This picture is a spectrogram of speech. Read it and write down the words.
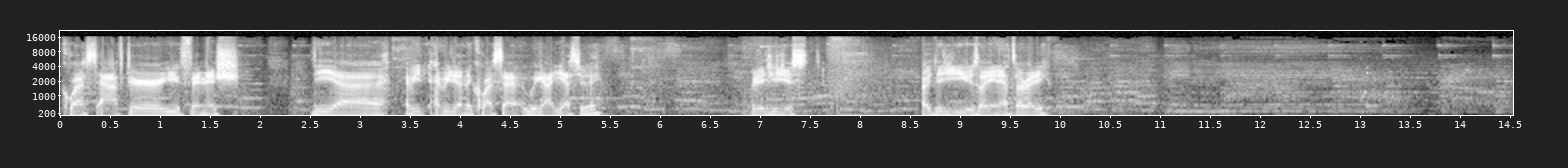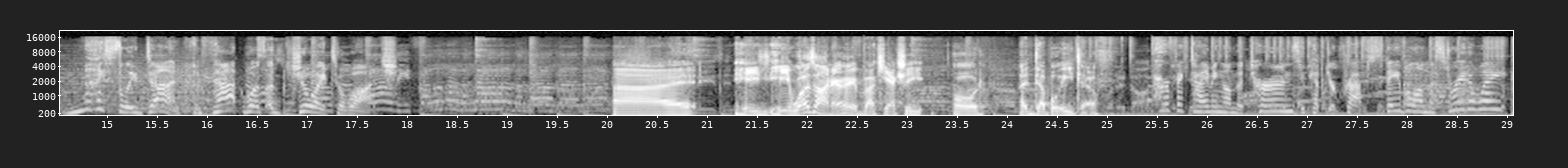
quest after you finish the? uh Have you have you done the quest that we got yesterday? Or did you just? Oh, did you use all your nets already? Nicely done. That was a joy to watch. Uh, he he was on earlier, Buck. He actually pulled a double Itto. Perfect timing on the turns. You kept your craft stable on the straightaway.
